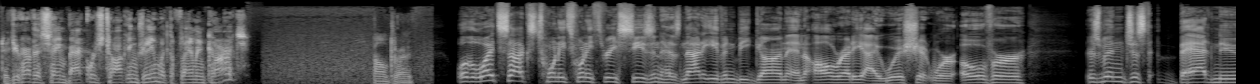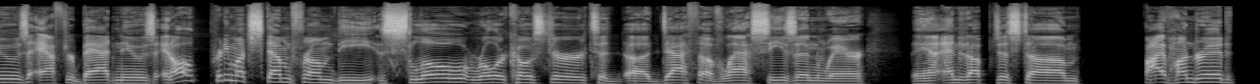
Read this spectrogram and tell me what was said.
Did you have the same backwards talking dream with the flaming cards? I'll drive. Well, the White Sox 2023 season has not even begun, and already I wish it were over. There's been just bad news after bad news. It all pretty much stemmed from the slow roller coaster to uh, death of last season, where they ended up just um, 500,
